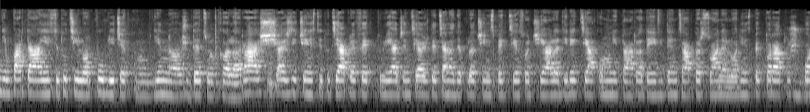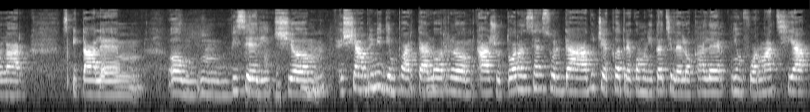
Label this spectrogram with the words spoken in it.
din partea instituțiilor publice din uh, județul Călăraș, aș zice instituția prefectului, Agenția Județeană de Plăci și Inspecție Socială, Direcția Comunitară de Evidență a Persoanelor, Inspectoratul Școlar, spitale, Um, biserici uh-huh. și am primit din partea lor uh, ajutor în sensul de a aduce către comunitățile locale informația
